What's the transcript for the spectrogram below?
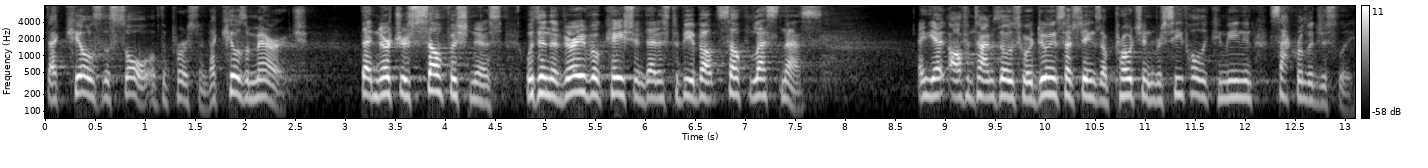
that kills the soul of the person, that kills a marriage, that nurtures selfishness within the very vocation that is to be about selflessness. And yet, oftentimes, those who are doing such things approach and receive Holy Communion sacrilegiously,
